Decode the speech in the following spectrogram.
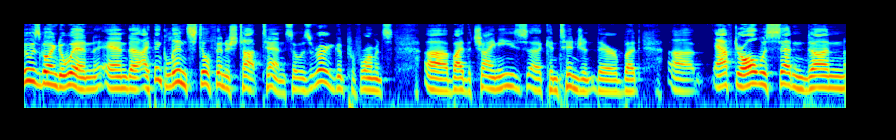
who was going to win? And uh, I think Lin still finished top ten, so it was a very good performance uh, by the Chinese uh, contingent there. But uh, after all was said and done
